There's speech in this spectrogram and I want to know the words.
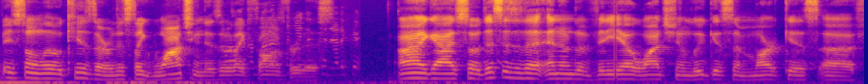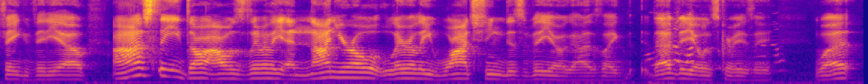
based on little kids that are just like watching this. They're like falling for this. Alright guys, so this is the end of the video watching Lucas and Marcus uh fake video. I honestly thought I was literally a nine year old literally watching this video guys. Like Are that video was crazy. What?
